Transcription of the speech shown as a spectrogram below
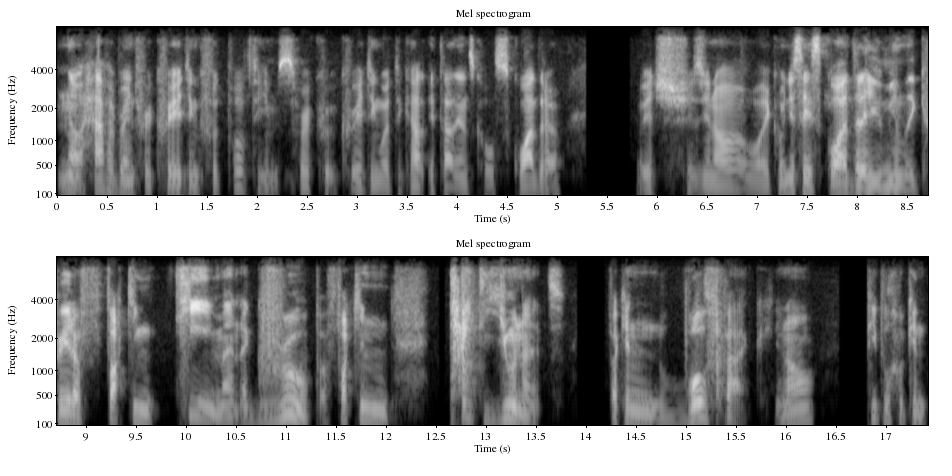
no, half a brain for creating football teams, for creating what the Italians call squadra, which is, you know, like when you say squadra, you mean like create a fucking team, man, a group, a fucking tight unit, fucking wolf pack, you know? People who can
